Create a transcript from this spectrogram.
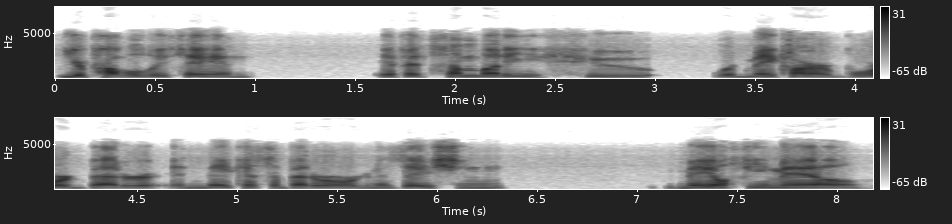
you're probably saying if it's somebody who would make our board better and make us a better organization, male, female,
